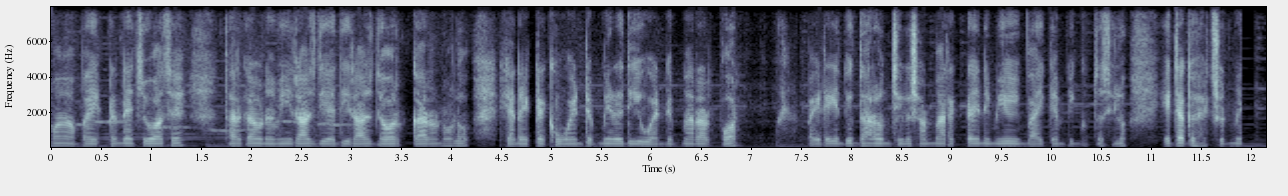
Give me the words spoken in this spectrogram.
মা, ভাই, একটা ন্যাচও আছে। তার কারণে আমি রাজ দিয়ে দিই। রাজ দেওয়ার কারণ হলো, এখানে একটা ওয়ান টেপ মেরে দিই। ওয়ান টেপ মারার পর ভাই এটা কিন্তু ধারণ ছিল। সামনে আরেকটা এনিমি ভাই ক্যাম্পিং করতেছিল। এটাকে হেডশট মেরে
